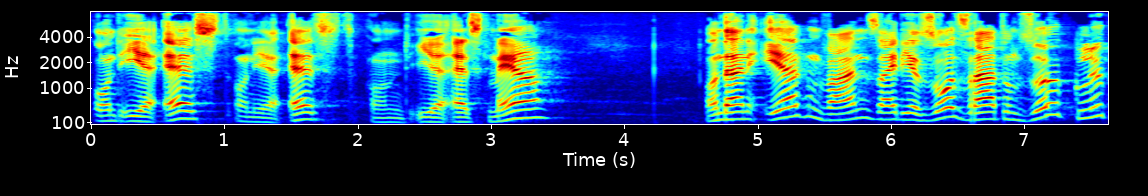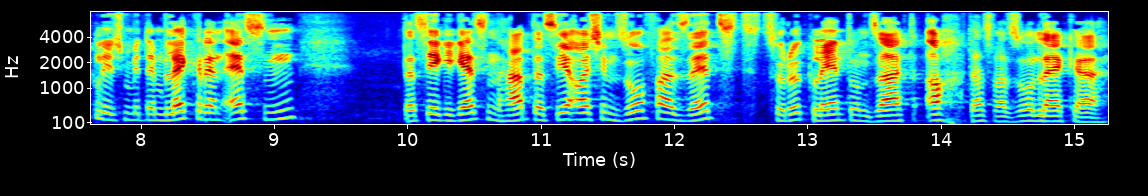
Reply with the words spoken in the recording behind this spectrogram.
und ihr esst und ihr esst und ihr esst mehr. Und dann irgendwann seid ihr so satt und so glücklich mit dem leckeren Essen, das ihr gegessen habt, dass ihr euch im Sofa setzt, zurücklehnt und sagt, ach, das war so lecker,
